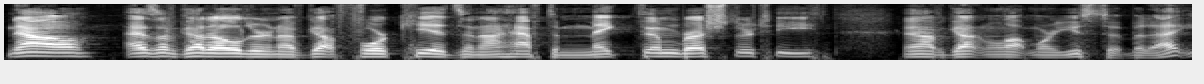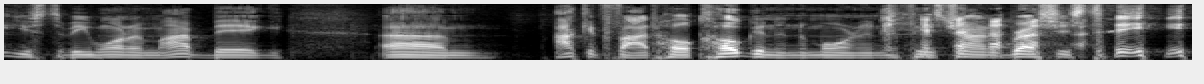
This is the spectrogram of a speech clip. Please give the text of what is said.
Now, as I've got older and I've got four kids and I have to make them brush their teeth, and I've gotten a lot more used to it. But that used to be one of my big. Um, I could fight Hulk Hogan in the morning if he's trying to brush his teeth.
